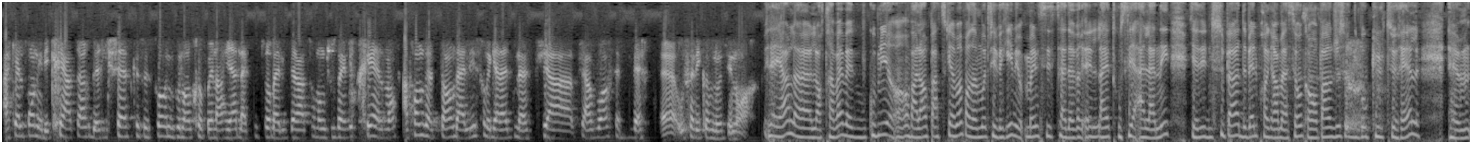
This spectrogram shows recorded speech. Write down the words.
à quel point on est des créateurs de richesse, que ce soit au niveau de l'entrepreneuriat, de la culture, de la littérature. Donc, je vous invite réellement à prendre votre temps d'aller sur le Gala puis à, puis à voir cette diversité euh, au sein communautés noires. D'ailleurs, leur travail va être beaucoup mis en valeur, particulièrement pendant le mois de février, mais même si ça devrait l'être aussi à l'année, il y a une super de belle programmation quand on parle juste au niveau culturel. Euh,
